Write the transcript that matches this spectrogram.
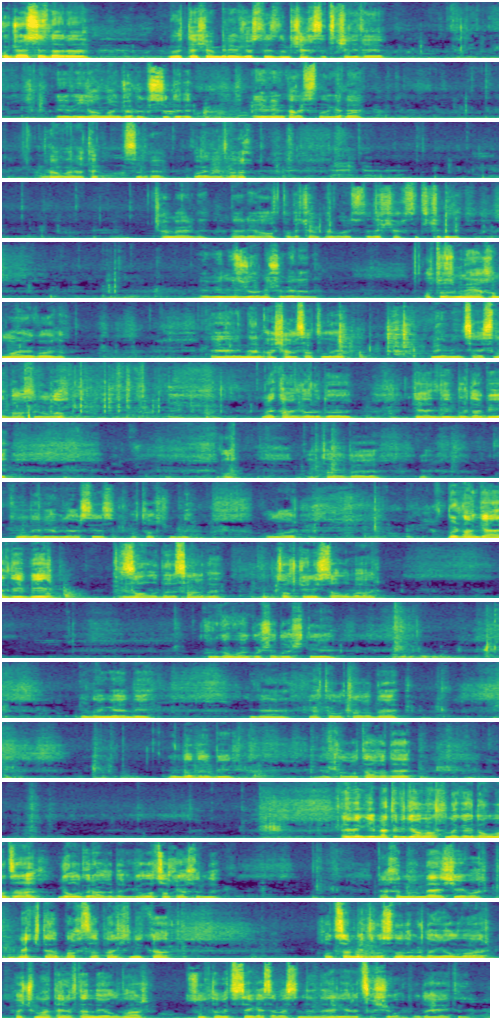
Bugün sizlere möhtəşəm bir ev gösterdim. Şəxsi tikilidir. Evin yandan görüntüsüdür. Evin qarşısına göre bura var atasıdır. Qoyulacaq. Kəmərdir. Bəli, altda da kəmər var, üstdə də şəxsi tikilidir. Evin üz görünüşü belədir. 30 minə yaxın maya qoyulub. Dəyərindən aşağı satılır. Bir evin içərisinə daxil olaq. Bura koridordur. Gəldik burada bir ot otaqdır. Bunu da eləyə bilərsiniz. Kimi olar. Buradan gəldik bir zalıdır sağda. Çox geniş zalı var. Kurgavoy qoşadaşdır. Buradan geldi. Bir de yatak otağıdır. Burada da bir yatak otağıdır. Evin qiyməti videonun altında qeyd olunacaq. Yol qırağıdır. Yola çox yaxındır. Yaxınlığında hər şey var. Məktəb, bağça, poliklinika. Xodsa metrosuna da buradan yol var. Hökümət tərəfdən də yol var. Sultanbeyli Çiçək qəsəbəsindən də hər yerə çıxışı var. Bu da həyətidir.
